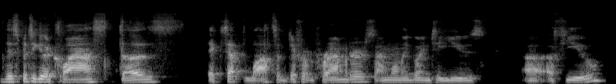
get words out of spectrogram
This particular class does accept lots of different parameters. I'm only going to use uh, a few.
